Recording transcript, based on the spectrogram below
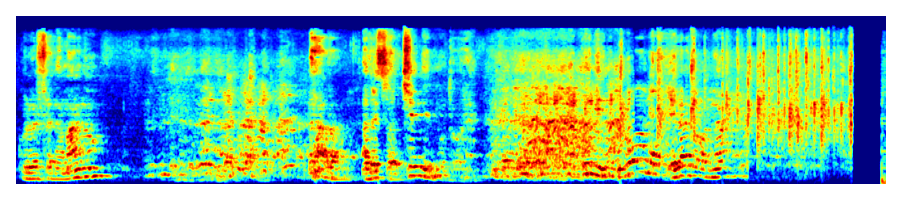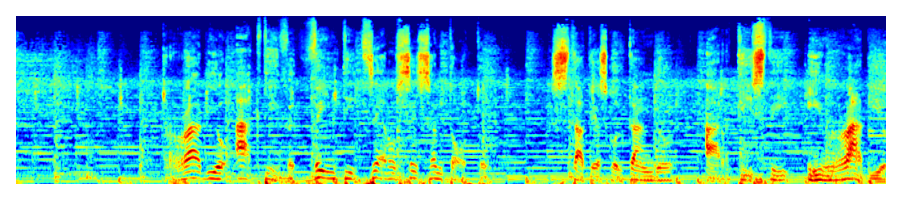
Quello è il freno a mano? Brava, adesso accendi il motore. Quindi l'uomo e la donna Radio Active 20068. State ascoltando Artisti in Radio.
